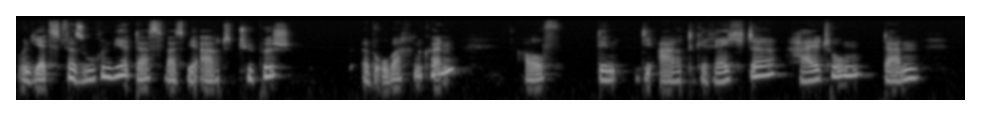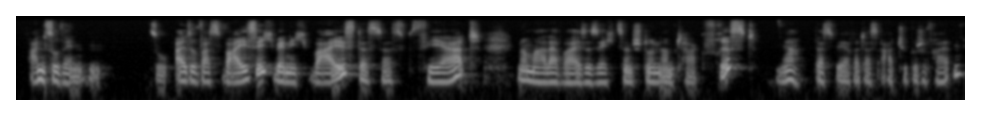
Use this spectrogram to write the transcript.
Und jetzt versuchen wir das, was wir arttypisch beobachten können, auf den, die artgerechte Haltung dann anzuwenden. So, also was weiß ich, wenn ich weiß, dass das Pferd normalerweise 16 Stunden am Tag frisst? Ja, das wäre das arttypische Verhalten.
